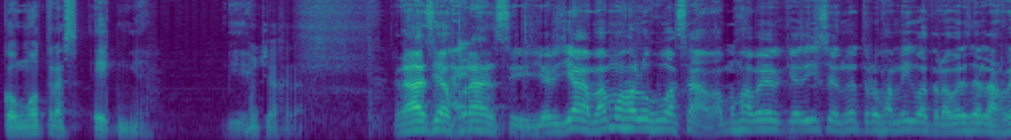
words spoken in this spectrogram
con otras etnias. Muchas gracias. Gracias, Francis. Ya, vamos a los WhatsApp. Vamos a ver qué dicen nuestros amigos a través de la red.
